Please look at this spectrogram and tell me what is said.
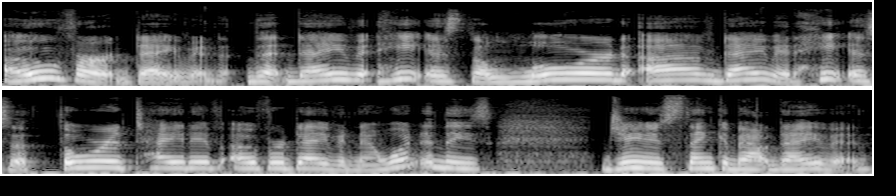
over David, that David, he is the Lord of David. He is authoritative over David. Now, what did these Jews think about David?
